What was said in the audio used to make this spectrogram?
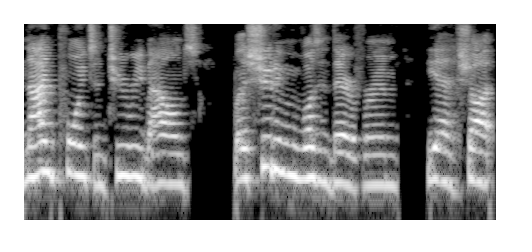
nine points and two rebounds, but shooting wasn't there for him. Had shot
